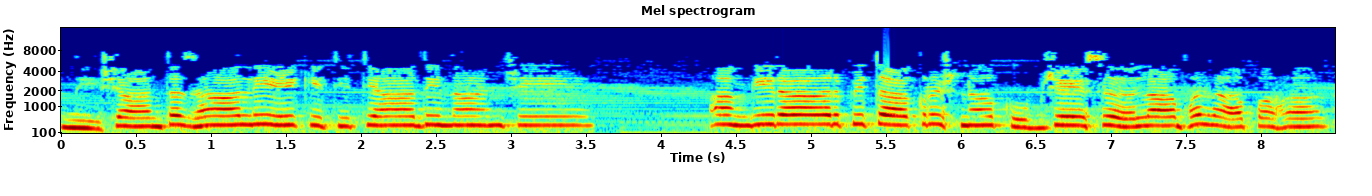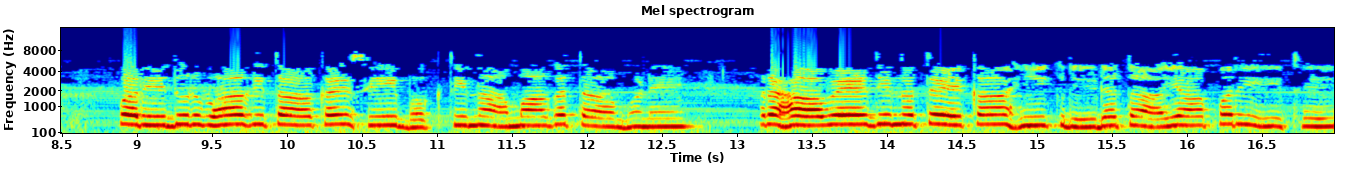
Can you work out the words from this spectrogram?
निशांत झाली किती त्या दिनांची. अंगिरा अर्पिता कृष्ण कुब्जेस लाभला पहा. परी दुर्भागिता कैसी भक्ती ना मागता म्हणे. रहावे दिनते काही क्रीडता या परी इथे.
